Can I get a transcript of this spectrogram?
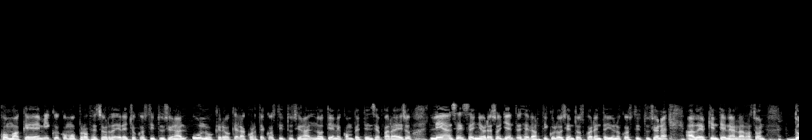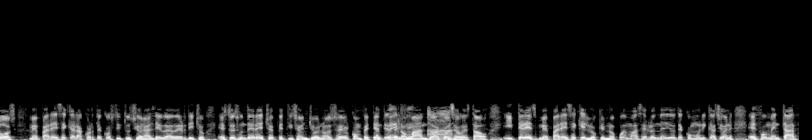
como académico y como profesor de Derecho Constitucional, uno, creo que la Corte Constitucional no tiene competencia para eso. Léanse, señores oyentes, el artículo 241 constitucional, a ver quién tiene la razón. Dos, me parece que la Corte Constitucional debe haber dicho, esto es un derecho de petición, yo no soy el competente, se lo mando al Ah. Consejo de Estado. Y tres, me parece que lo que no podemos hacer los medios de comunicación es fomentar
